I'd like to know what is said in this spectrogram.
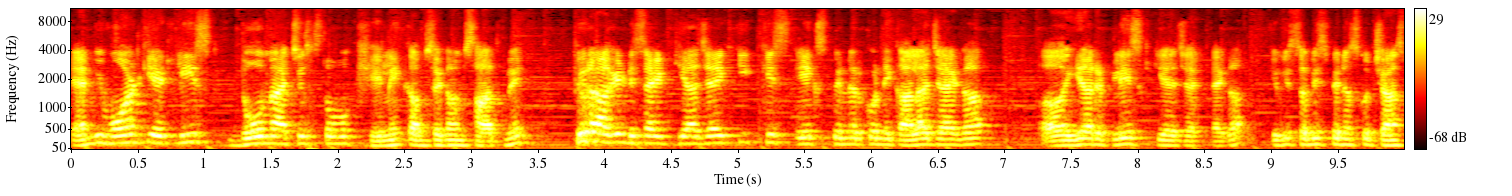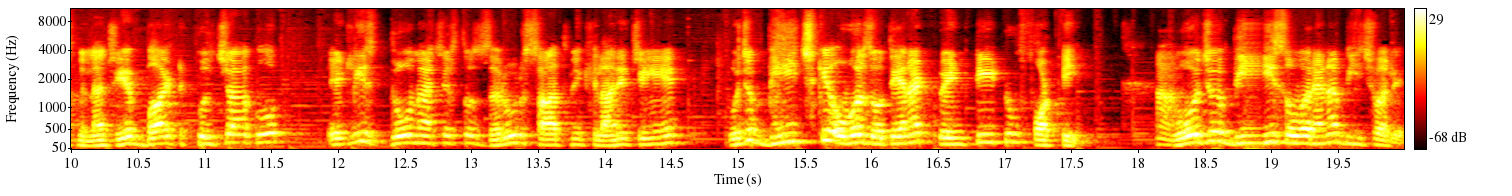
एंड वी वांट कि एटलीस्ट दो मैचेस तो वो खेलें कम से कम साथ में। फिर आगे डिसाइड किया जाए कि किस एक स्पिनर को निकाला जाएगा या रिप्लेस किया जाएगा क्योंकि सभी स्पिनर्स को चांस मिलना चाहिए। बट कुलचा को एटलीस्ट दो मैचेस तो ज़रूर साथ में खिलाने चाहिए। वो जो बीच के ओवर्स होते हैं ना ट्वेंटी टू फोर्टी। वो जो बीस ओवर है ना बीच वाले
